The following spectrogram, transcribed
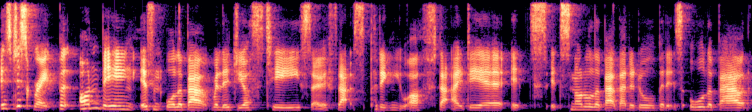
it's just great. But on being isn't all about religiosity. So if that's putting you off that idea, it's it's not all about that at all. But it's all about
